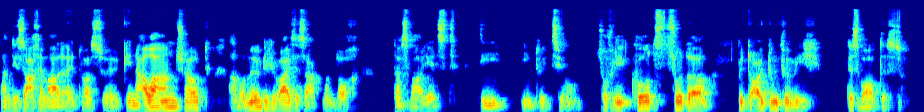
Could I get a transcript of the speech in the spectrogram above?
dann die Sache mal etwas äh, genauer anschaut. Aber möglicherweise sagt man doch, das war jetzt die Intuition. So viel kurz zu der Bedeutung für mich des Wortes.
